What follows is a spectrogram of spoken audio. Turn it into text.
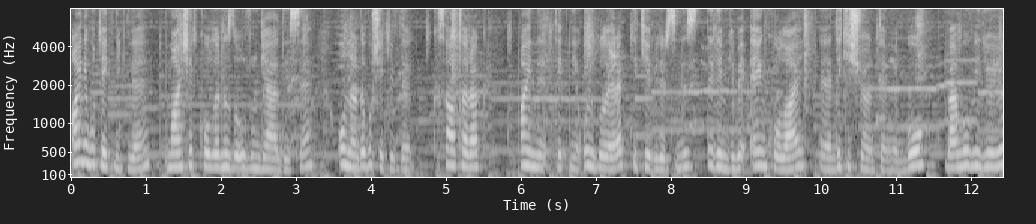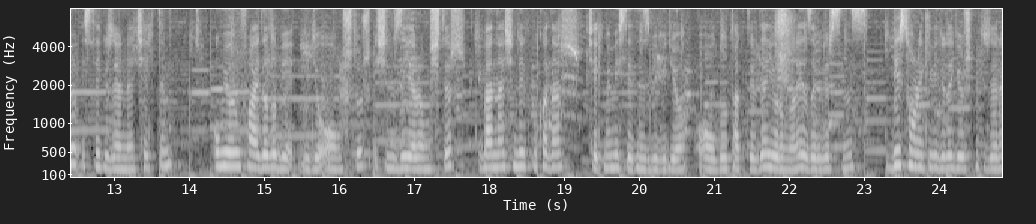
Aynı bu teknikle manşet kollarınız da uzun geldiyse onları da bu şekilde kısaltarak aynı tekniği uygulayarak dikebilirsiniz. Dediğim gibi en kolay e, dikiş yöntemi bu. Ben bu videoyu istek üzerine çektim. Umuyorum faydalı bir video olmuştur. İşinize yaramıştır. Benden şimdilik bu kadar. Çekmemi istediğiniz bir video olduğu takdirde yorumlara yazabilirsiniz. Bir sonraki videoda görüşmek üzere.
